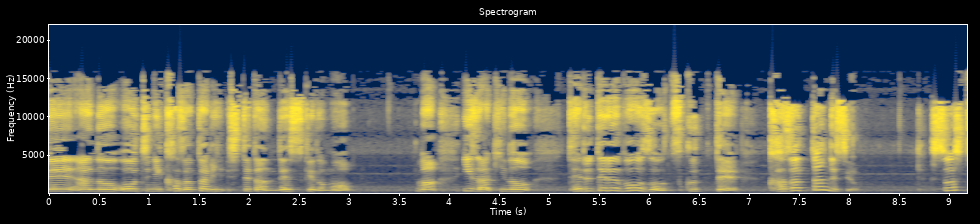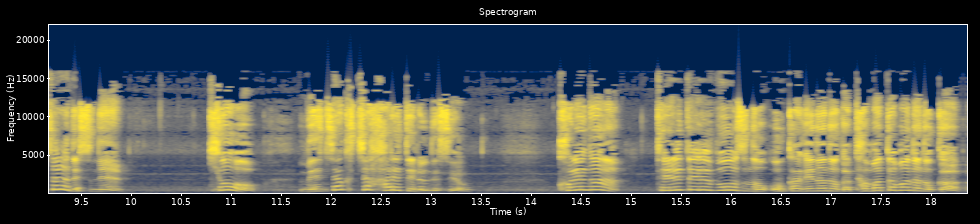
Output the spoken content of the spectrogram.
で、あの、お家に飾ったりしてたんですけども、まあ、いざ昨日、てるてる坊主を作って飾ったんですよ。そしたらですね、今日、めちゃくちゃ晴れてるんですよ。これが、てるてる坊主のおかげなのか、たまたまなのか、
